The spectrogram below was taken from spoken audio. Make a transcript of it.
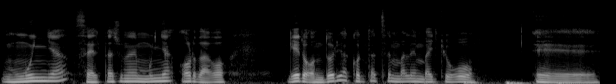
muina, zailtasunaren muina hor dago. Gero, ondorioak kontatzen balen baitugu eh,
